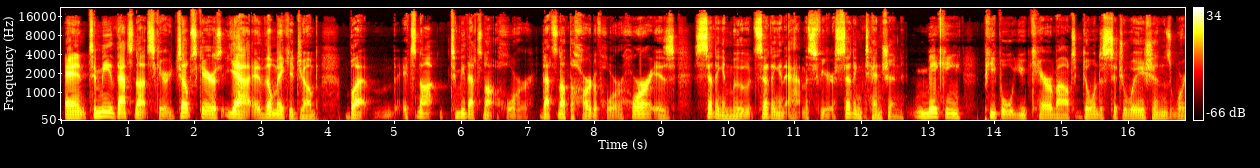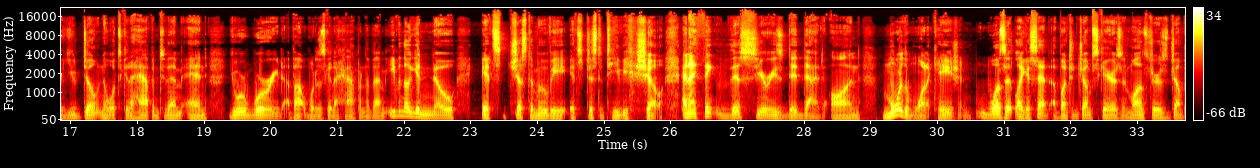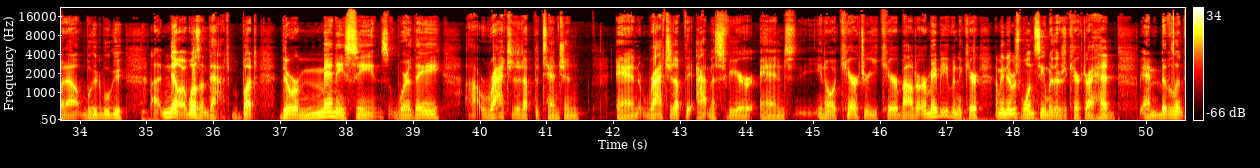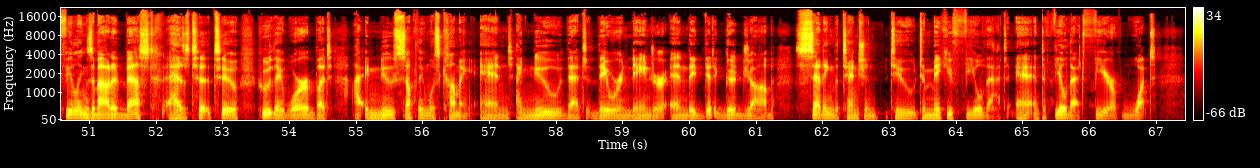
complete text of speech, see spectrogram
And to me, that's not scary. Jump scares, yeah, they'll make you jump, but it's not, to me, that's not horror. That's not the heart of horror. Horror is setting a mood, setting an atmosphere, setting tension, making people you care about go into situations where you don't know what's going to happen to them and you're worried about what is going to happen to them, even though you know it's just a movie, it's just a TV show. And I think this series did that on more than one occasion. Was it, like I said, a bunch of jump scares and monsters jumping out, boogie boogie? Uh, no, it wasn't that. But there were many scenes where they uh, ratcheted up the tension and ratchet up the atmosphere and you know a character you care about or maybe even a character i mean there was one scene where there's a character i had ambivalent feelings about at best as to to who they were but i knew something was coming and i knew that they were in danger and they did a good job setting the tension to to make you feel that and, and to feel that fear of what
